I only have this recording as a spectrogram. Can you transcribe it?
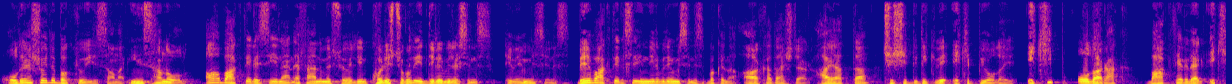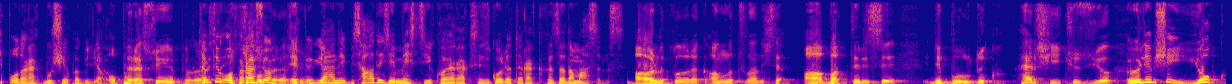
Olaya şöyle bakıyor insanlar. İnsanoğlu. A bakterisiyle efendime söyleyeyim kolesterolü indirebilirsiniz. Emin misiniz? B bakterisi indirebilir misiniz? Bakın arkadaşlar hayatta çeşitlilik ve ekip bir olayı. Ekip olarak bakteriler ekip olarak bu işi yapabiliyor. Ya, operasyon yapıyorlar. Tabii tabii operasyon. operasyon e, yani sadece Messi'yi koyarak siz gol atarak kazanamazsınız. Ağırlıklı olarak anlatılan işte A bakterisi de bulduk. Her şeyi çözüyor. Öyle bir şey yok.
